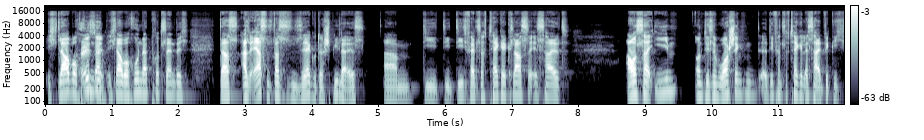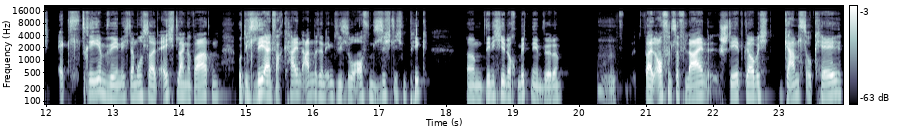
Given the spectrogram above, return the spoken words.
Ich glaube, Crazy. 100, ich glaube hundertprozentig, dass, also erstens, dass es ein sehr guter Spieler ist. Ähm, die, die Defensive Tackle-Klasse ist halt außer ihm und diesem Washington äh, Defensive Tackle ist halt wirklich extrem wenig. Da musst du halt echt lange warten. Und ich sehe einfach keinen anderen irgendwie so offensichtlichen Pick, ähm, den ich hier noch mitnehmen würde Mhm. weil Offensive Line steht, glaube ich, ganz okay.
